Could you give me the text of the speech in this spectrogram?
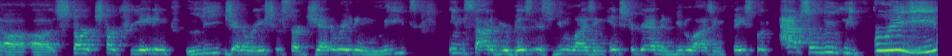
uh, uh, start start creating lead generation, start generating leads inside of your business utilizing Instagram and utilizing Facebook, absolutely free.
